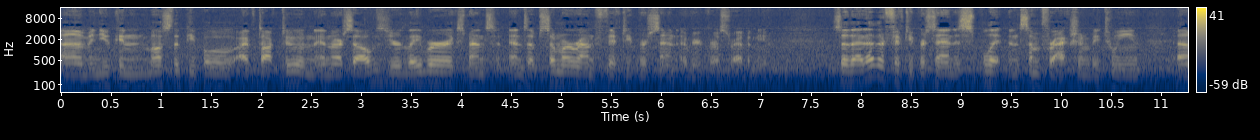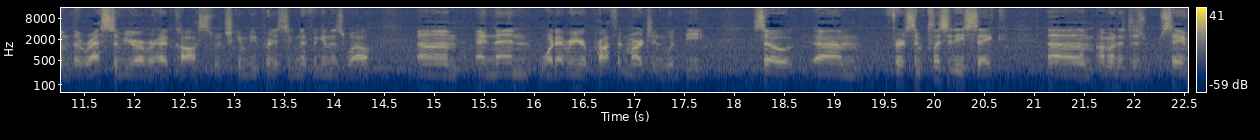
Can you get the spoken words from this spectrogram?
Um, and you can, most of the people I've talked to and, and, ourselves, your labor expense ends up somewhere around 50% of your gross revenue. So that other 50% is split in some fraction between um, the rest of your overhead costs, which can be pretty significant as well, um, and then whatever your profit margin would be. So, um, for simplicity's sake, um, I'm going to just say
